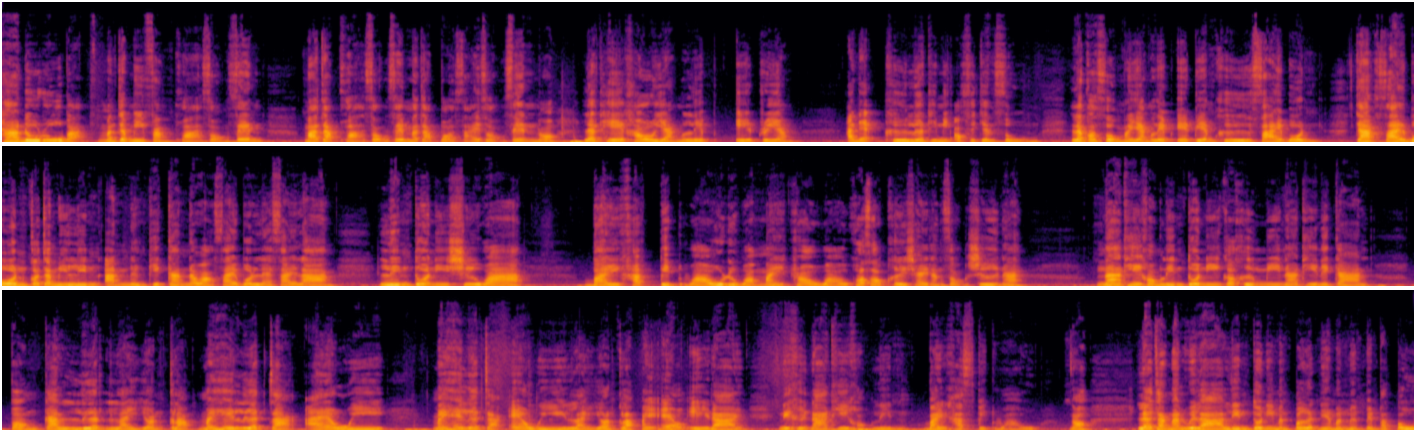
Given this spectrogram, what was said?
ถ้าดูรูปอะ่ะมันจะมีฝั่งขวาสองเส้น มาจากขวาสองเส้นมาจากปอดซ้ายสองเส้นเนาะและเทเข้ายังเล็บเอเทียมอันเนี้ยคือเลือดที่มีออกซิเจนสูง แล้วก็ส่งมายังเล็บเอเทียมคือซ้ายบน จากซ้ายบนก็จะมีลิ้นอันหนึ่งที่กั้นระหว่างซ้ายบนและซ้ายล่าง ลิ้นตัวนี้ชื่อว่า ไบคัดปิดเว้าหรือว่าไมทรัลเว้าข้อสอบเคยใช้ทั้งสองชื่อนะ หน้าที่ของลิ้นตัวนี้ก็คือมีหน้าที่ในการป้องกันเลือดไหลย้อนกลับ ไม่ให้เลือดจาก LV ไม่ให้เลือดจาก LV ไหลย้อนกลับไป LA ได้ นี่คือหน้าที่ของลิ้นไบคัสปิดเว้าเนาะแล้วจากนั้นเวลาลิ้นตัวนี้มันเปิดเนี่ยมันเหมือนเป็นประตู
